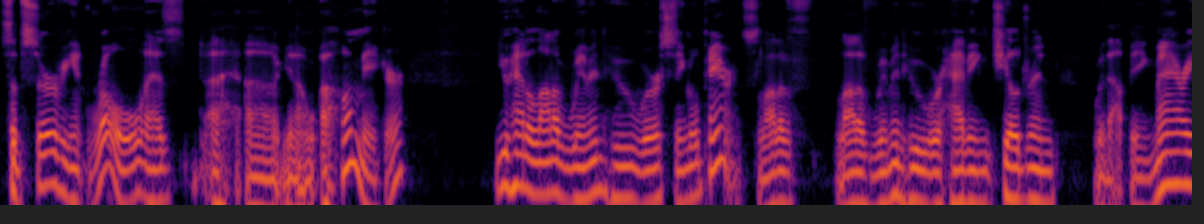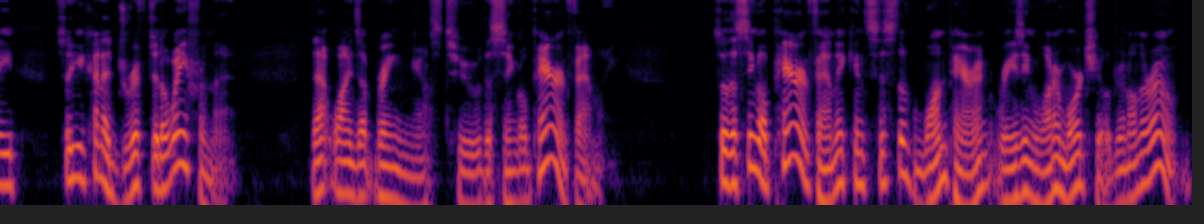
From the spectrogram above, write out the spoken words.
subservient role as a, uh, you know a homemaker. You had a lot of women who were single parents, a lot of a lot of women who were having children without being married. So you kind of drifted away from that. That winds up bringing us to the single parent family. So the single parent family consists of one parent raising one or more children on their own.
